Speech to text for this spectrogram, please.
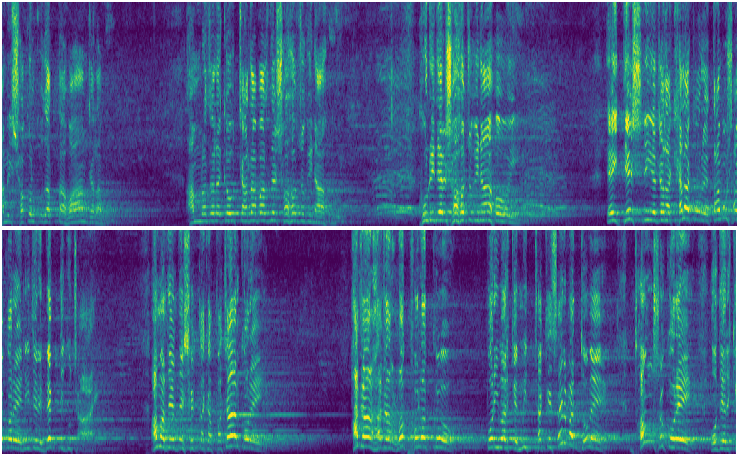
আমি সকল কুদাত্ত আহ্বান জানাব। আমরা যেন কেউ চাঁদাবাজদের সহযোগী না হই, খুনিদের সহযোগী না হই, এই দেশ নিয়ে যারা খেলা করে তামাশা করে, নিজের ব্যক্তি গুছায়। আমাদের দেশের টাকা পাচার করে। হাজার হাজার, লক্ষ লক্ষ পরিবারকে মিথ্যা কেসের মাধ্যমে ধ্বংস করে ওদেরকে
